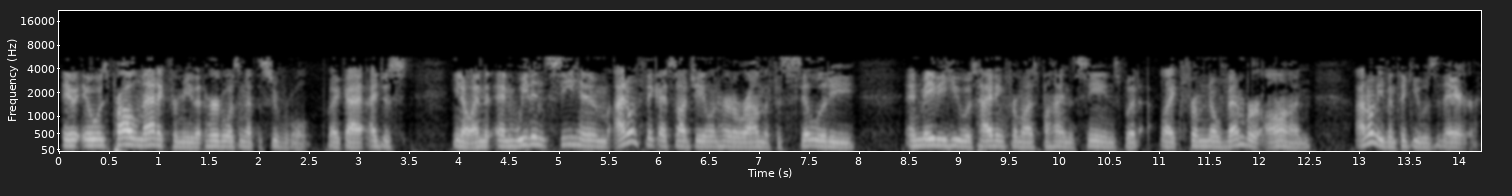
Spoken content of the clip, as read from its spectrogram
it, it was problematic for me that Hurd wasn't at the Super Bowl. Like I, I just, you know, and and we didn't see him. I don't think I saw Jalen Hurd around the facility, and maybe he was hiding from us behind the scenes. But like from November on, I don't even think he was there.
